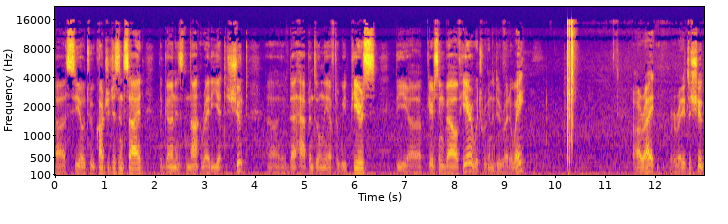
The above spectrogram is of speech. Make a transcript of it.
uh, CO2 cartridges inside. The gun is not ready yet to shoot. Uh, that happens only after we pierce the uh, piercing valve here, which we're gonna do right away. All right, we're ready to shoot.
